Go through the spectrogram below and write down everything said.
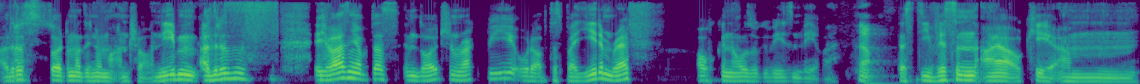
also, das sollte man sich noch mal anschauen. Neben also, das ist ich weiß nicht, ob das im deutschen Rugby oder ob das bei jedem Ref auch genauso gewesen wäre. Ja. Dass die wissen, ah ja, okay, ähm,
